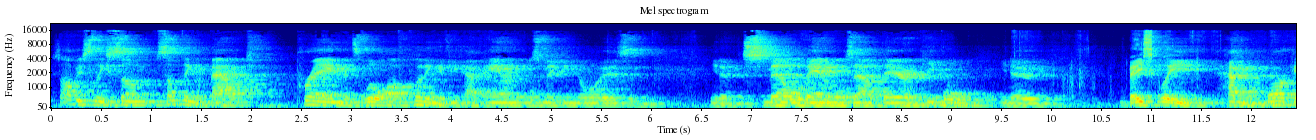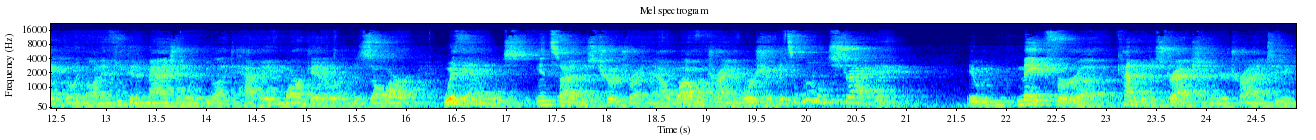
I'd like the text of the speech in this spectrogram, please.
it's obviously some something about praying that's a little off-putting if you have animals making noise and you know the smell of animals out there and people you know basically having a market going on. If you can imagine what it'd be like to have a market or a bazaar with animals inside this church right now while we're trying to worship, it's a little distracting. It would make for a, kind of a distraction when you're trying to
